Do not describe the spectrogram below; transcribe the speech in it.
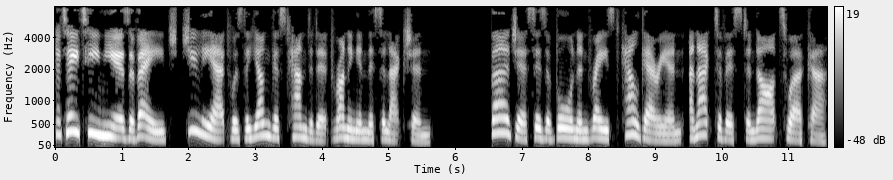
At 18 years of age, Juliette was the youngest candidate running in this election. Burgess is a born and raised Calgarian, an activist and arts worker.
